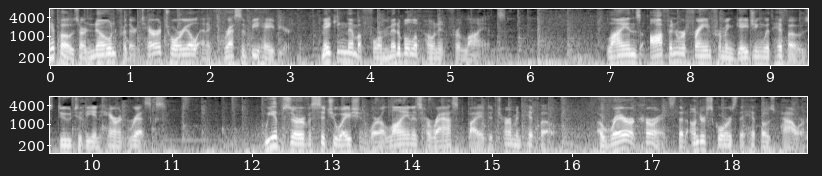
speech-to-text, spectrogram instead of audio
Hippos are known for their territorial and aggressive behavior, making them a formidable opponent for lions. Lions often refrain from engaging with hippos due to the inherent risks. We observe a situation where a lion is harassed by a determined hippo, a rare occurrence that underscores the hippo's power.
